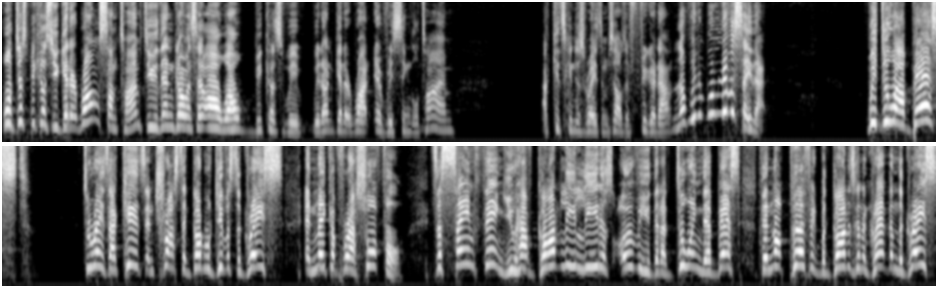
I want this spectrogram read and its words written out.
Well, just because you get it wrong sometimes, do you then go and say, oh, well, because we, we don't get it right every single time, our kids can just raise themselves and figure it out? No, we, we'll never say that. We do our best to raise our kids and trust that God will give us the grace and make up for our shortfall. It's the same thing. You have godly leaders over you that are doing their best. They're not perfect, but God is going to grant them the grace.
